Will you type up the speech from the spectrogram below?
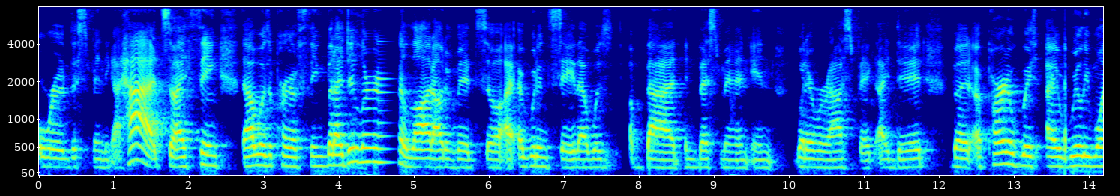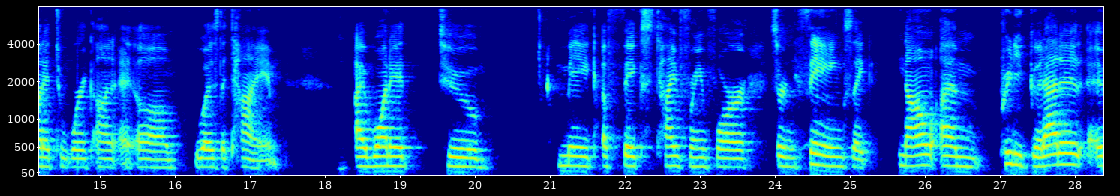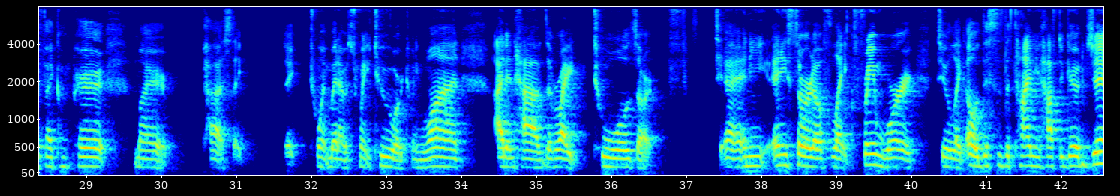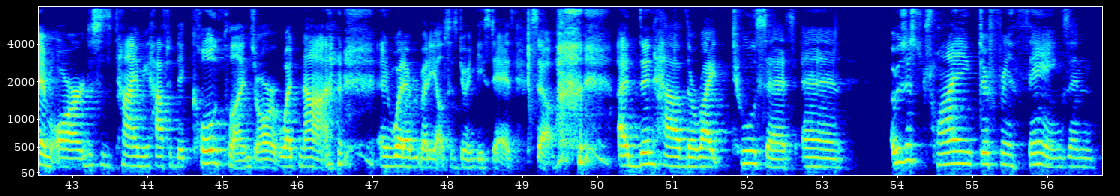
over the spending I had. So I think that was a part of thing, but I did learn a lot out of it. So I, I wouldn't say that was a bad investment in whatever aspect I did. But a part of which I really wanted to work on um, was the time. I wanted to make a fixed time frame for certain things. Like now I'm pretty good at it. If I compare my past like like 20 when I was 22 or 21, I didn't have the right tools or any any sort of like framework to like oh this is the time you have to go to gym or this is the time you have to take cold plunge or whatnot and what everybody else is doing these days. So i didn't have the right tool sets and i was just trying different things and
